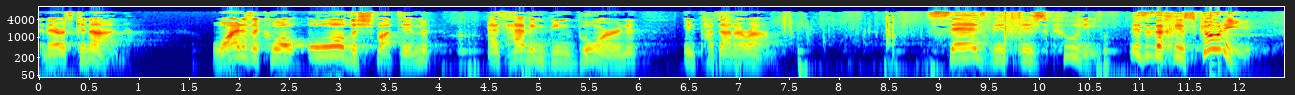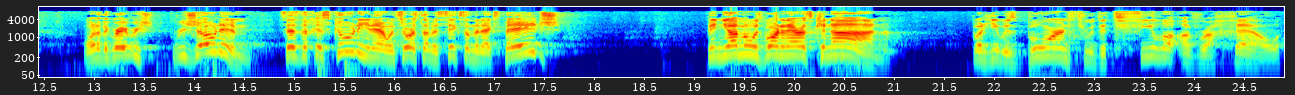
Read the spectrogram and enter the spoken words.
in Eretz Canaan. Why does it call all the Shvatim as having been born in Padan Aram? Says the Chizkuni. This is a Chizkuni. One of the great Rishonim. Says the Chizkuni now in source number six on the next page. Binyamin was born in Eretz Canaan, but he was born through the tefillah of Rachel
